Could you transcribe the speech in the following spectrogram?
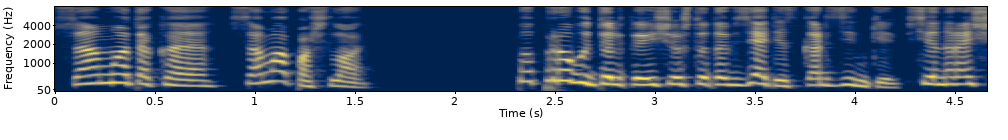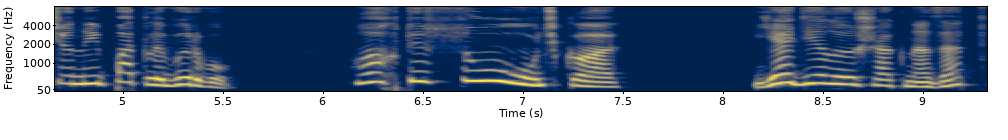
«Сама такая, сама пошла!» Попробуй только еще что-то взять из корзинки, все наращенные патлы вырву». «Ах ты сучка!» Я делаю шаг назад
